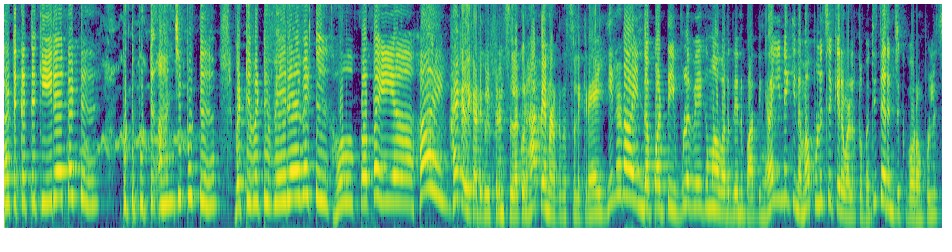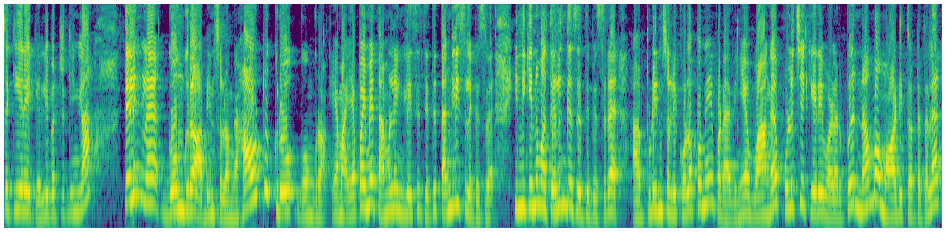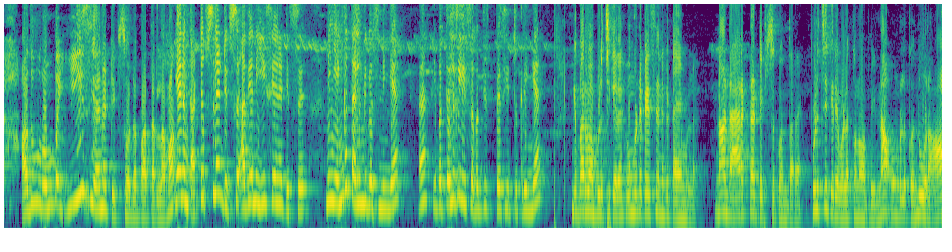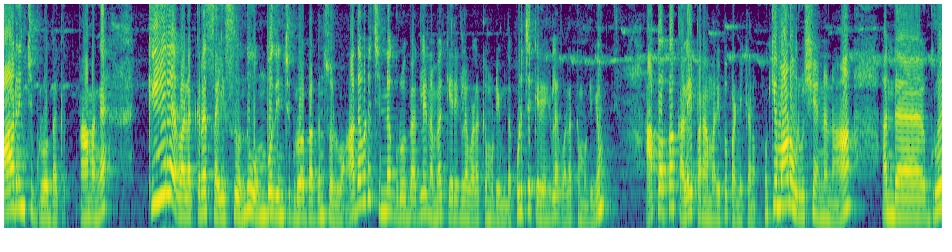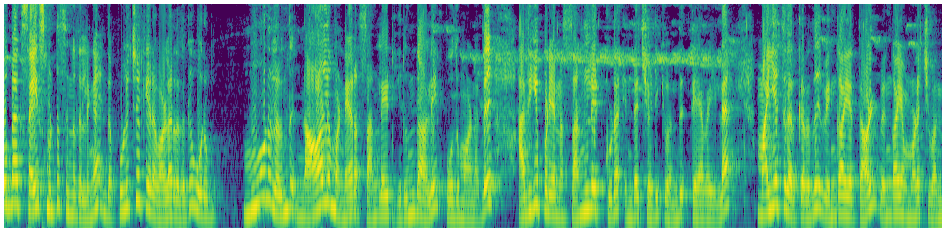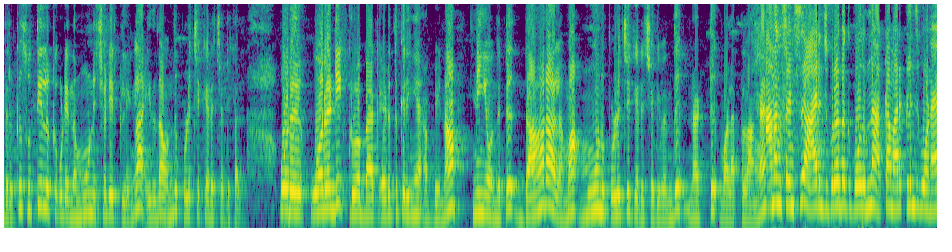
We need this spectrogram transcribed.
கட்டு கட்டு கீரை கட்டு புட்டு புட்டு ஆஞ்சி புட்டு. வெட்டு வெட்டு வேற வெட்டு. ஹோ பப்பையா ஹாய் ஹாய் கள்ளிக்காட்டுக்குள் ஃப்ரெண்ட்ஸ் எல்லாருக்கும் ஒரு ஹாப்பியாக நடக்கிறத சொல்லிக்கிறேன். என்னடா இந்த பாட்டு இவ்வளோ வேகமாக வருதுன்னு பார்த்தீங்கன்னா இன்னைக்கு நம்ம புளிச்சக்கீரை வளர்ப்பு பற்றி தெரிஞ்சுக்க போகிறோம் புளிச்சக்கீரை கேள்விப்பட்டிருக்கீங்களா? தெலுங்குல கோங்குரா அப்படின்னு சொல்லுவாங்க. How to grow gongura. ஏமா எப்பயுமே தமிழ் இங்கிலீஷும் சேர்த்து தங்கிலீஷில் பேசுவேன் இன்னைக்கு என்னம்மா தெலுங்கு சேர்த்து பேசுகிற அப்படின்னு சொல்லி குழப்பமே படாதீங்க. வாங்க புளிச்சக்கீரை வளர்ப்பு நம்ம மாடி தோட்டத்தில். அதுவும் ரொம்ப ஈஸியான டிப்ஸோட பார்த்துடலாமா ஏனுங்க டிப்ஸ்லேயும் டிப்ஸ் அது என்ன ஈஸியான டிப்ஸு நீங்கள் எங்கே தெலுங்கு பேசுனீங்க? ஆ, தெலுங்கு லீஸை பற்றி பேசிகிட்டு இருக்கிறீங்க இங்கே பாருமா புளிச்சிக்கீரை. உங்கள்கிட்ட பேச எனக்கு டைம் இல்லை. நான் டைரெக்டாக டிப்ஸுக்கு வந்துடுறேன் புளிச்சக்கீரை வளர்க்கணும் அப்படின்னா உங்களுக்கு வந்து ஒரு ஆறு க்ரோ பேக் ஆமாங்க. கீரை வளர்க்குற சைஸ் வந்து ஒம்பது இன்ச் க்ரோ பேக்குன்னு சொல்லுவோம். அதை விட சின்ன க்ரோ பேக்லேயே நம்ம கீரைகளை வளர்க்க முடியும். இந்த புளிச்ச கீரைகளை வளர்க்க முடியும். அப்பப்போ கலை பராமரிப்பு பண்ணிக்கணும். முக்கியமான ஒரு விஷயம் என்னென்னா அந்த க்ரோ பேக் சைஸ் மட்டும் சின்னது இல்லைங்க. இந்த புளிச்சக்கீரை வளர்கிறதுக்கு ஒரு மூணுலேருந்து நாலு மணி நேரம் சன்லைட் இருந்தாலே போதுமானது. அதிகப்படியான சன்லைட் கூட இந்த செடிக்கு வந்து தேவையில்லை. மையத்தில் இருக்கிறது வெங்காயத்தாள் வெங்காயம் முளைச்சி வந்திருக்கு. சுற்றியில் இருக்கக்கூடிய இந்த மூணு செடி இருக்கு இல்லைங்களா? இதுதான் வந்து புளிச்சக்கீரை செடிகள். ஒரு ஒரு அடி க்ரோ பேக் எடுத்துக்கிறீங்க அப்படின்னா நீங்கள் வந்துட்டு தாராளமாக மூணு புளிச்சக்கீரை செடி வந்து நட்டு வளர்க்கலாங்க. ஆமாங்க ஃப்ரெண்ட்ஸ் ஆரஞ்சு குரோபேக்கு போதும்னா அக்கா மர கிழிஞ்சு போன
